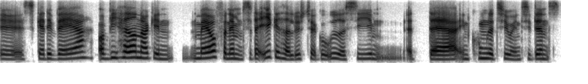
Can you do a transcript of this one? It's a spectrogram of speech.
øh, skal det være. Og vi havde nok en mavefornemmelse, der ikke havde lyst til at gå ud og sige, mm, at der er en kumulativ incidens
